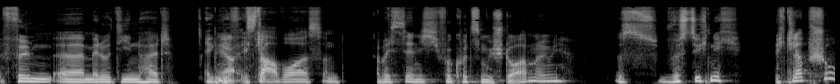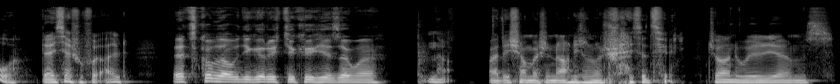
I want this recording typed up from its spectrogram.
Filmmelodien äh, halt, irgendwie Ja, ich Star Wars und Aber ist der nicht vor kurzem gestorben irgendwie? das wüsste ich nicht. Ich glaube schon. Der ist ja schon voll alt. Jetzt kommt aber die Gerüchteküche, sag mal. Ja. Warte, ich schau mal schon nach, nicht so einen Scheiß erzählt. John Williams.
